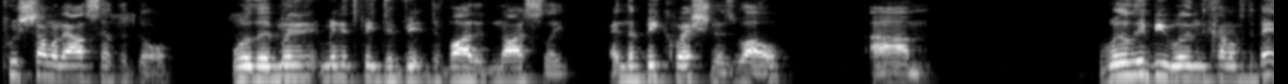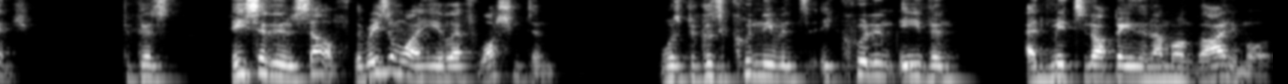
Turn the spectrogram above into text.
push someone else out the door? Will the minutes be div- divided nicely? And the big question as well, um, will he be willing to come off the bench? Because he said it himself. The reason why he left Washington was because he couldn't even he couldn't even admit to not being the number one guy anymore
